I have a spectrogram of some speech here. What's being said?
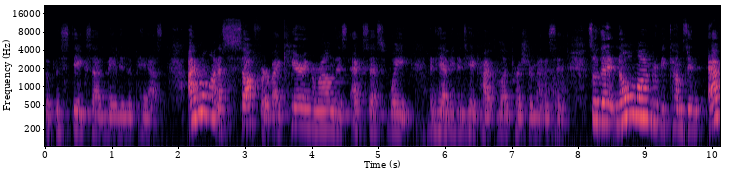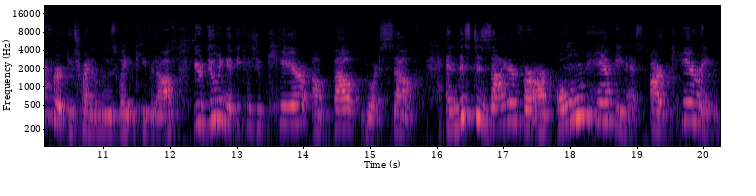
the mistakes I've made in the past. I don't want to suffer by carrying around this excess weight and having to take high blood pressure medicine. So that it no longer becomes an effort to try to lose weight and keep it off. You're doing it because you care about yourself. And this desire for our own happiness, our caring,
